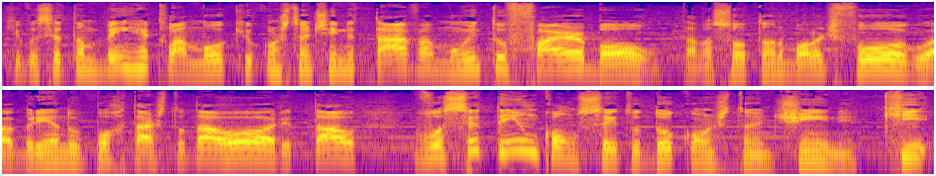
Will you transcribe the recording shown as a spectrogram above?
Que você também reclamou que o Constantine tava muito fireball. Tava soltando bola de fogo, abrindo portais toda hora e tal. Você tem um conceito do Constantine que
